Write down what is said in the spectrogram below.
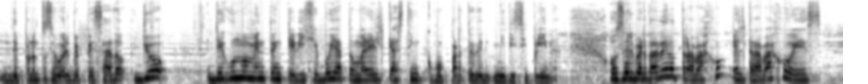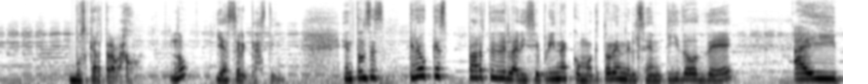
de pronto se vuelve pesado, yo llegó un momento en que dije, voy a tomar el casting como parte de mi disciplina. O sea, el verdadero trabajo, el trabajo es buscar trabajo, ¿no? Y hacer casting. Entonces, creo que es parte de la disciplina como actor en el sentido de hay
